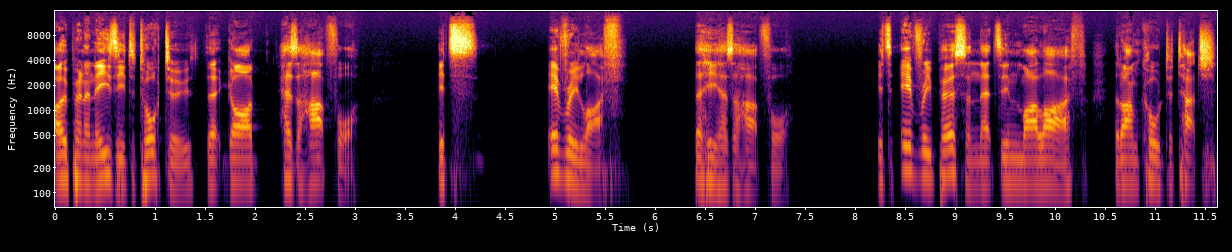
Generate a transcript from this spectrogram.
open and easy to talk to that God has a heart for. It's every life. that He has a heart for. It's every person that's in my life that I'm called to touch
